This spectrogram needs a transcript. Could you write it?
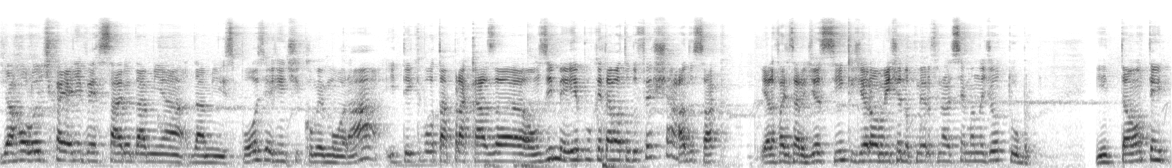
Já rolou de cair aniversário da minha, da minha esposa e a gente comemorar e ter que voltar pra casa 11h30 porque tava tudo fechado, saca? E ela faz aniversário dia 5, que geralmente é no primeiro final de semana de outubro. Então tem.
